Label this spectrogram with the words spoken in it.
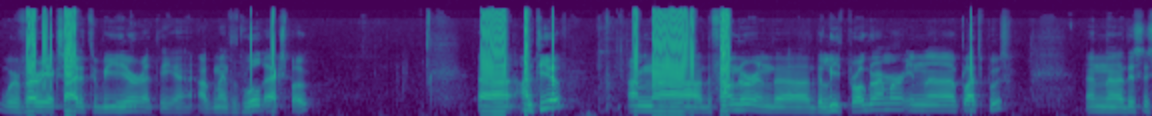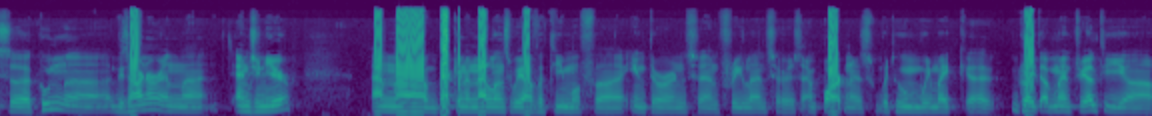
we're very excited to be here at the uh, Augmented World Expo. Uh, I'm Theo. I'm uh, the founder and the, lead programmer in uh, Platipus. And this is Koen, designer and engineer. And uh, back in the Netherlands, we have a team of uh, interns and freelancers and partners with whom we make uh, great augmented reality uh,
